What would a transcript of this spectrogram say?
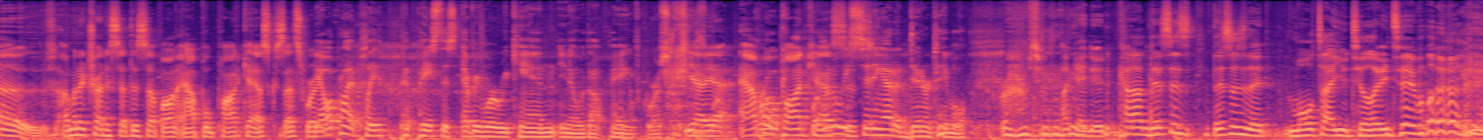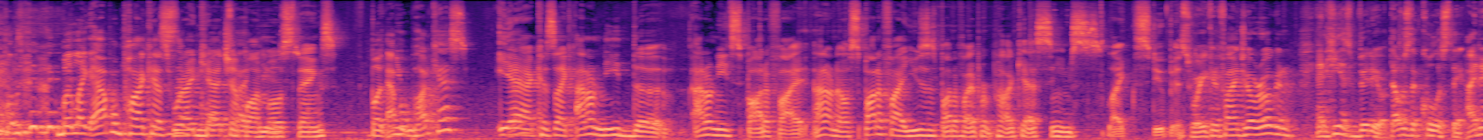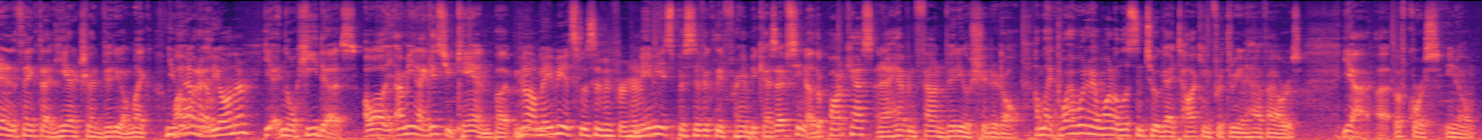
I'm gonna try to set this up on Apple Podcasts because that's where yeah, we'll probably play, p- paste this everywhere we can, you know, without paying, of course. Yeah, yeah. Apple Broke. We're literally is- sitting at a dinner table. okay, dude. Calm. This is this is a multi-utility table, but like Apple Podcasts, where I catch up on most things. But Apple you, Podcast? Yeah, because like I don't need the I don't need Spotify. I don't know. Spotify using Spotify per podcast seems like stupid. It's where you can find Joe Rogan, and he has video. That was the coolest thing. I didn't think that he actually had video. I'm like, You why can have would I- video on there? Yeah, no, he does. Oh, well, I mean, I guess you can, but maybe, no, maybe it's specific for him. maybe it's specifically for him because I've seen other podcasts and I haven't found video shit at all. I'm like, why would I want to listen to a guy talking for three and a half hours? Yeah, uh, of course, you know,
